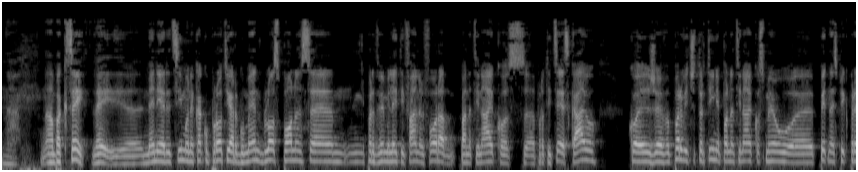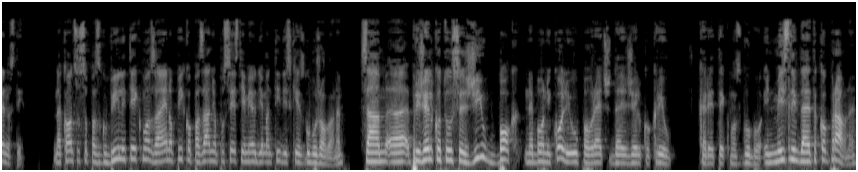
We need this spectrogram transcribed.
ja. Ampak sej, lej, eh, meni je recimo nekako proti argument bilo, spomnim se pred dvemi leti Final Fora, pa na Tinajkos eh, proti CSK-ju, ko je že v prvi četrtini pa na Tinajkos imel eh, 15 pik prednosti. Na koncu so pa zgubili tekmo za eno piko, pa zadnjo posest je imel Diamantidis, ki je zgubil žogo. Ne? Sam eh, pri Željko tu se živ bog ne bo nikoli upal reči, da je Željko kriv, ker je tekmo zgubil. In mislim, da je tako prav. Ne?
